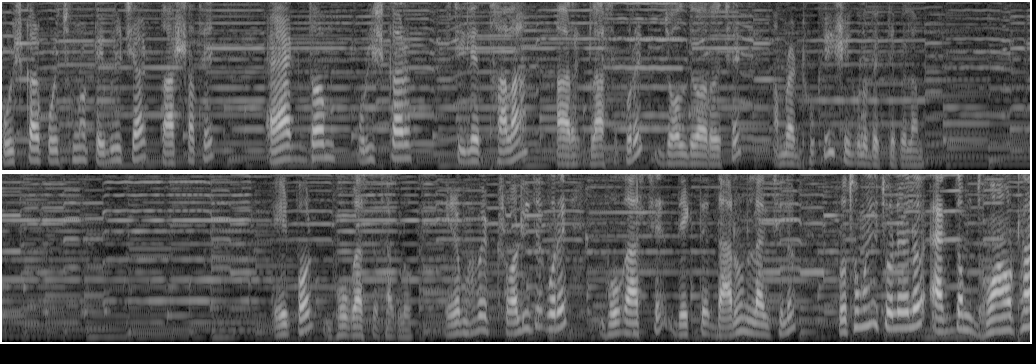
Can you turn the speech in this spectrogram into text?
পরিষ্কার পরিচ্ছন্ন টেবিল চেয়ার, তার সাথে একদম পরিষ্কার স্টিলের থালা আর গ্লাসে করে জল দেওয়া রয়েছে। আমরা ঢুকেই সেগুলো দেখতে পেলাম। এরপর ভোগ আসতে থাকল। এরমভাবে ট্রলিতে করে ভোগ আসছে, দেখতে দারুণ লাগছিল। প্রথমেই চলে এলো একদম ধোঁয়া ওঠা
